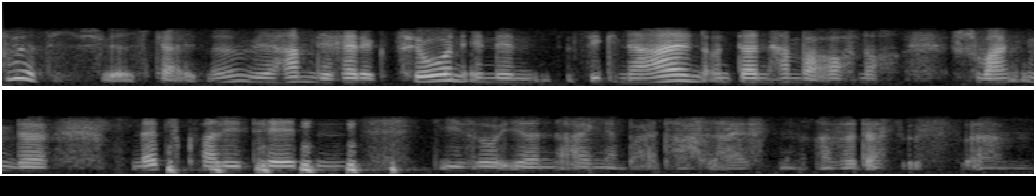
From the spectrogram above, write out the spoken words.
zusätzliche Schwierigkeit. Ne? Wir haben die Reduktion in den Signalen und dann haben wir auch noch schwankende Netzqualitäten, die so ihren eigenen Beitrag leisten. Also das ist ähm,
